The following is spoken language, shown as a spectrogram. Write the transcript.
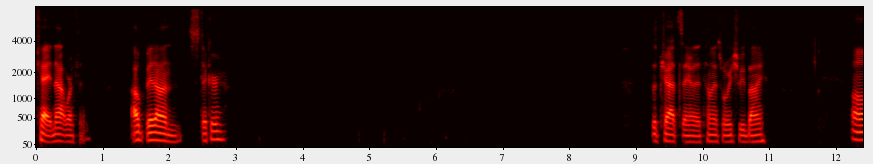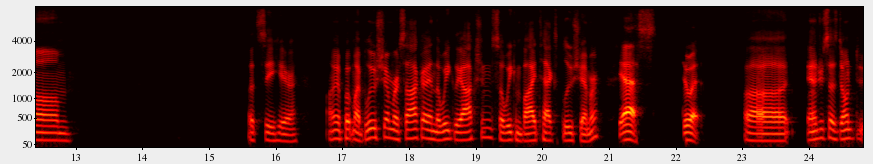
Okay, not worth it. I'll bid on sticker. The chat saying they're telling us what we should be buying. Um, let's see here. I'm gonna put my blue shimmer Saka in the weekly auction so we can buy tax blue shimmer. Yes, do it. Uh, Andrew says don't do,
